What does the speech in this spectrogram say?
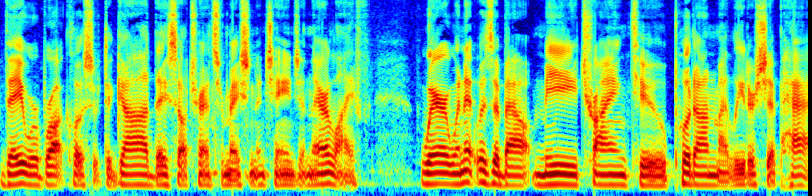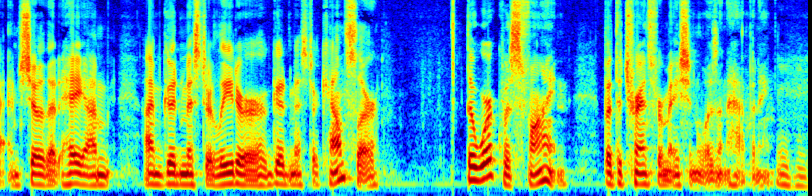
They were brought closer to God. They saw transformation and change in their life. Where when it was about me trying to put on my leadership hat and show that, hey, I'm I'm good Mr. Leader or good Mr. Counselor, the work was fine, but the transformation wasn't happening.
